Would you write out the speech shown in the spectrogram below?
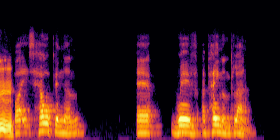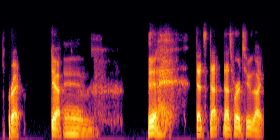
mm-hmm. but it's helping them uh, with a payment plan. Right. Yeah. Um yeah that's that that's where too like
